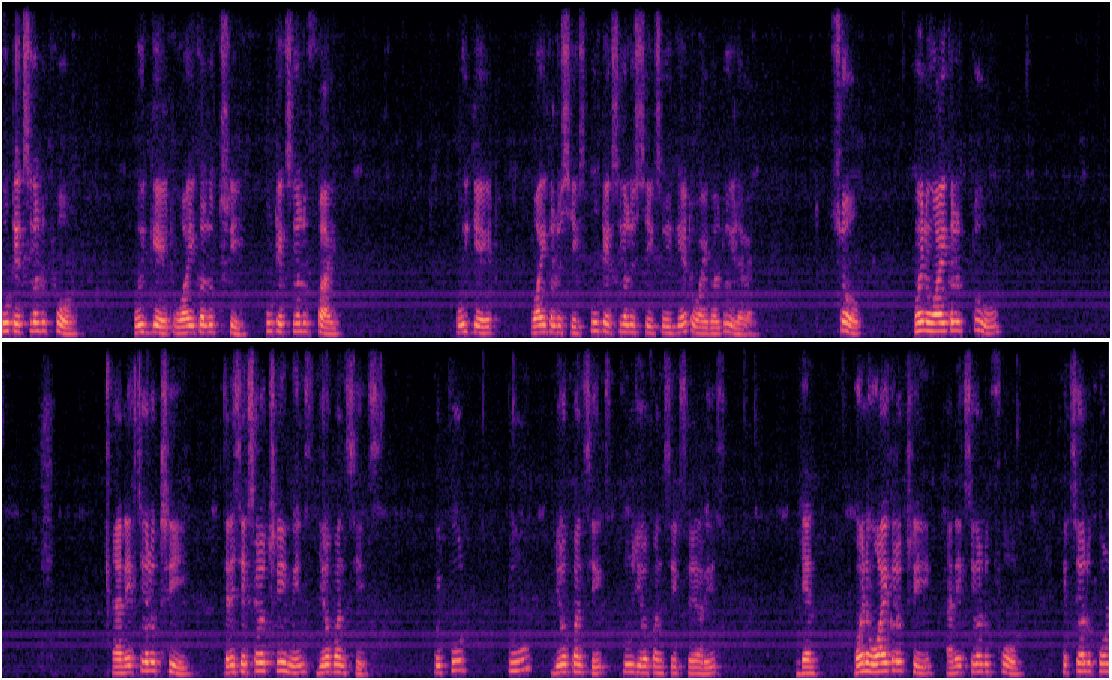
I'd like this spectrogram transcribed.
put x equal to 4 we get y equal to 3 put x equal to 5 we get y equal to 6 put x equal to 6 we get y equal to 11 so when y equal to 2 and x equal to 3 that is x equal to 3 means 0.6 we put 2 0.6 2 0.6 here is then when y equal to 3 and x equal to 4 x equal to 4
